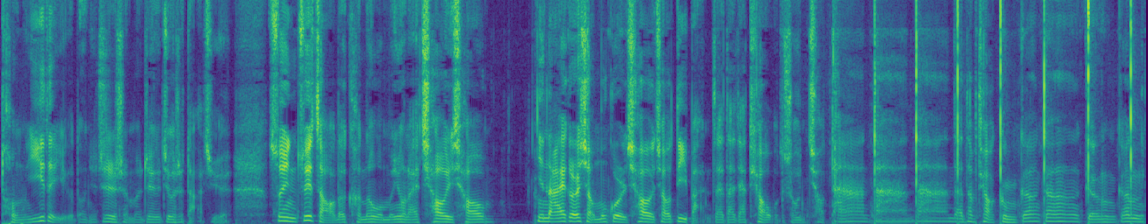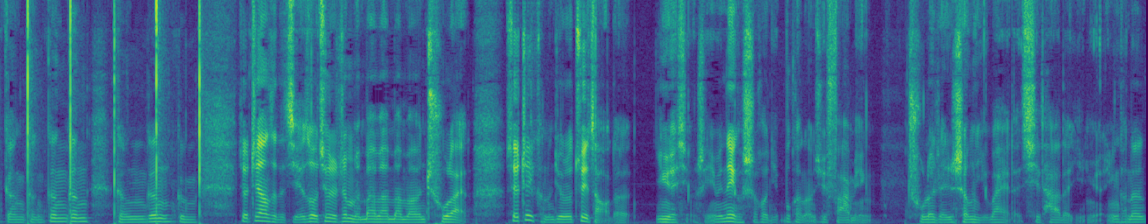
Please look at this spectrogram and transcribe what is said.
统一的一个东西，这是什么？这个就是打击。所以你最早的可能我们用来敲一敲，你拿一根小木棍敲一敲地板，在大家跳舞的时候，你敲哒哒哒哒，他们跳更更更更更更更更更更更，就这样子的节奏就是这么慢慢慢慢出来的。所以这可能就是最早的音乐形式，因为那个时候你不可能去发明。除了人声以外的其他的音乐，你可能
